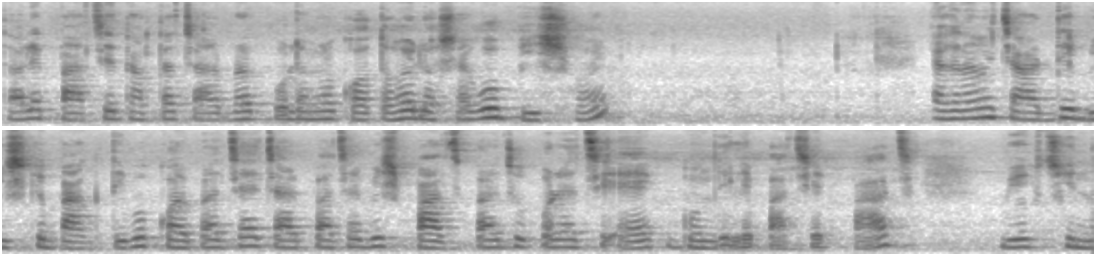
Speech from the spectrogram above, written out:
তাহলে পাঁচের দামটা চারবার পড়লে আমার কত হয়? লসাগু বিশ হয়। এখন আমি চার দিয়ে বিশকে বাঘ দিব। কয়বার যায়? চার, পাঁচ আর বিশ, পাঁচবার যে উপরে আছে এক, গুণ দিলে পাঁচের পাঁচ, বিয়োগ চিহ্ন।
